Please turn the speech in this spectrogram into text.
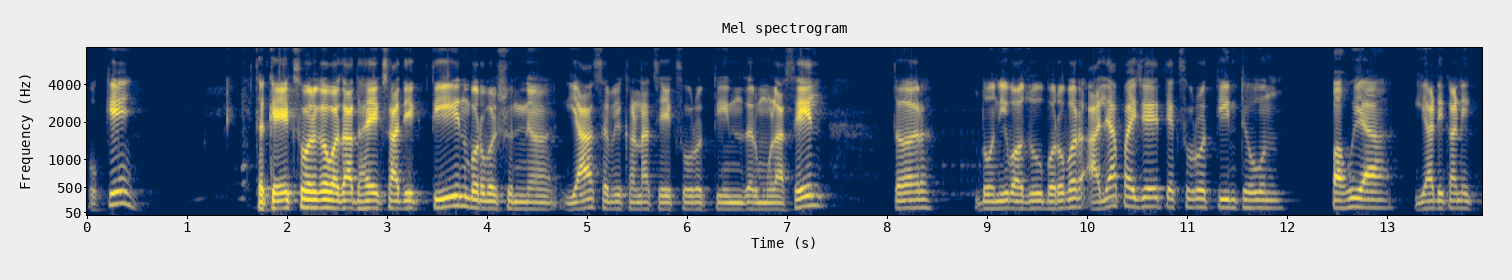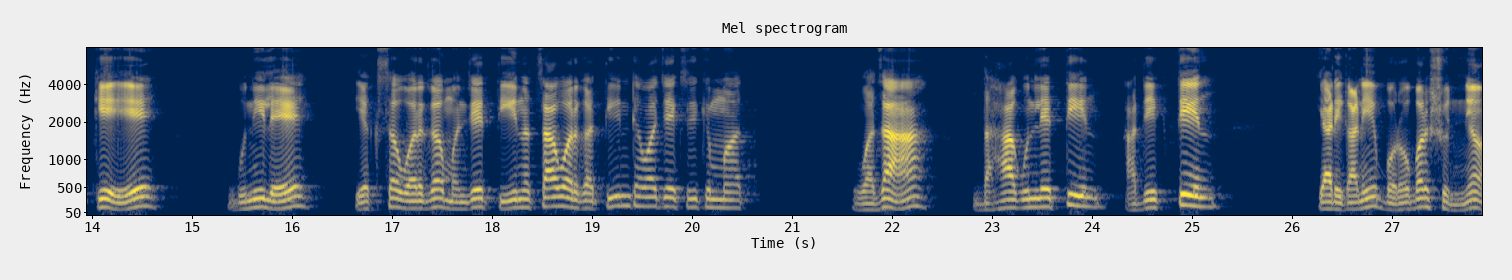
ओके? तर के एक्स वर्ग वजा दहा एक्स अधिक तीन बरोबर शून्य. या समीकरणाचे एक्स बरोबर तीन जर मूळ असेल तर दोन्ही बाजू बरोबर आल्या पाहिजेत. एक्स बरोबर तीन ठेवून पाहूया. या ठिकाणी के गुणिले एक्स वर्ग म्हणजे तीनचा वर्ग. तीन ठेवायचे एक्सची किंमत. वजा दहा गुणले तीन अधिक तीन. या ठिकाणी बरोबर शून्य.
